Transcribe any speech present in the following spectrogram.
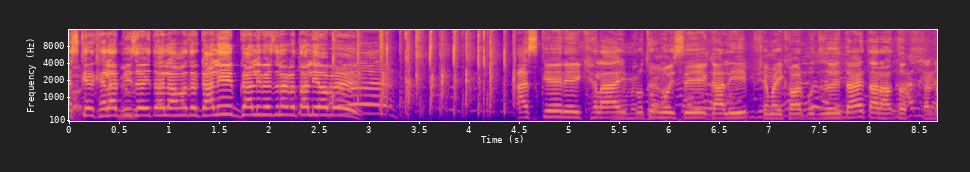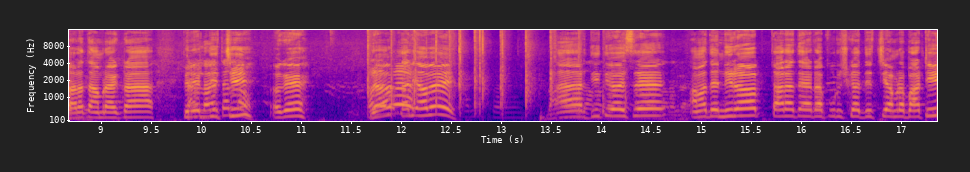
আজকের খেলার বিজয়ী তাহলে আমাদের গালিব গালিবের জন্য একটা তালি হবে। আজকের এই খেলায় প্রথম হয়েছে গালিব সেমাই খাওয়ার প্রতিযোগিতায়। তার হাতে তার হাতে আমরা একটা প্লেট দিচ্ছি। ওকে তালি হবে। আর দ্বিতীয় হয়েছে আমাদের নীরব। তার হাতে একটা পুরস্কার দিচ্ছি আমরা বাটি।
